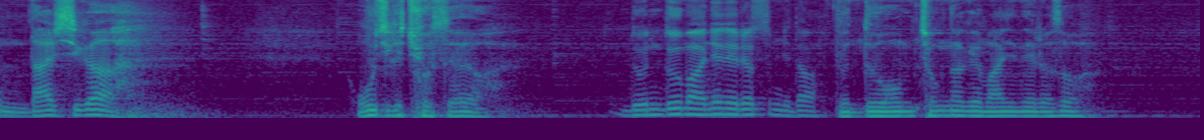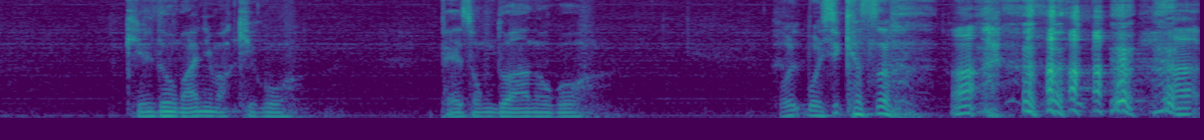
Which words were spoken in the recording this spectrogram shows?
동안 날씨가 오지게 추웠어요. 눈도 많이 내렸습니다. 눈도 엄청나게 많이 내려서 길도 많이 막히고 배송도 안 오고 뭘, 뭘 시켰어? 아, 아,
